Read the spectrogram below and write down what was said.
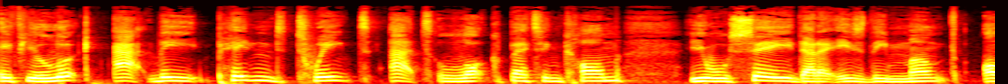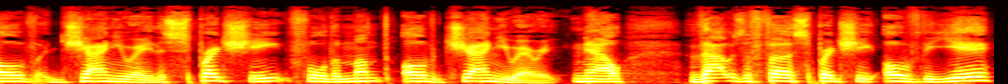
If you look at the pinned tweet at lockbetting.com, you will see that it is the month of January, the spreadsheet for the month of January. Now, that was the first spreadsheet of the year.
